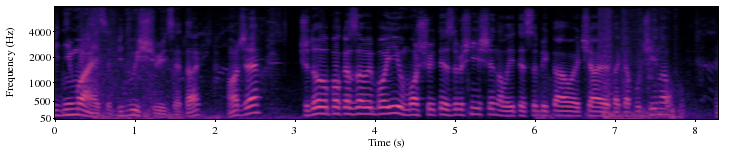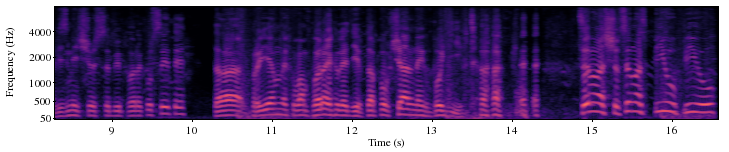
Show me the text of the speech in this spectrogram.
піднімається, підвищується, так? Отже, чудово показові боїв, можеш йти зручніше, налийте собі каву, чаю та капучино, візьміть щось собі перекусити. Та приємних вам переглядів та повчальних боїв. Так. Це в нас що? Це в нас пів-пів.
